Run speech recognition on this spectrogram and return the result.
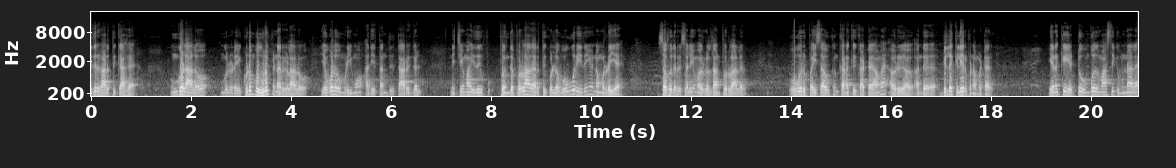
எதிர்காலத்துக்காக உங்களாலோ உங்களுடைய குடும்ப உறுப்பினர்களாலோ எவ்வளவு முடியுமோ அதை தந்து தாருங்கள். நிச்சயமாக இது இப்போ இந்த பொருளாதாரத்துக்குள்ள ஒவ்வொரு இதையும் நம்மளுடைய சகோதரர் சலீம் அவர்கள் தான் பொருளாளர். ஒவ்வொரு பைசாவுக்கும் கணக்கு காட்டாமல் அவர் அந்த பில்லை கிளியர் பண்ண மாட்டார். எனக்கு எட்டு ஒம்பது மாதத்துக்கு முன்னால்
